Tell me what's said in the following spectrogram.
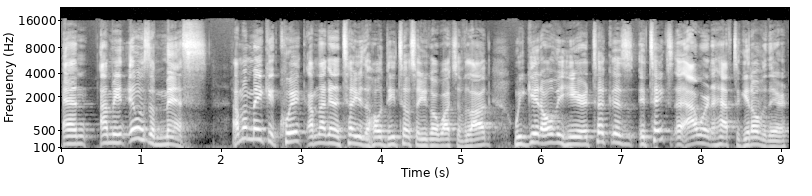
And I mean, it was a mess. I'm gonna make it quick. I'm not gonna tell you the whole detail, so you go watch the vlog. We get over here. It took us. It takes an hour and a half to get over there.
